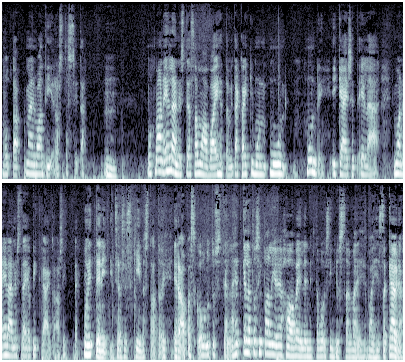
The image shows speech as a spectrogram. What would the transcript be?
mutta mä en vaan tiedosta sitä. Mm. Mutta mä oon elänyt sitä samaa vaihetta, mitä kaikki mun, mun, mun ikäiset elää. Niin mä oon elänyt sitä jo pitkä aikaa sitten. Mua itteeni itse asiassa kiinnostaa toi eräopaskoulutus tällä hetkellä tosi paljon ja haaveilen, että voisin jossain vaiheessa käydä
